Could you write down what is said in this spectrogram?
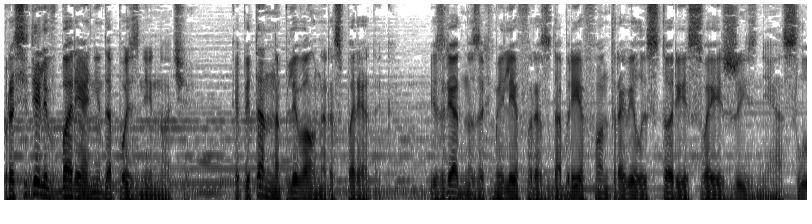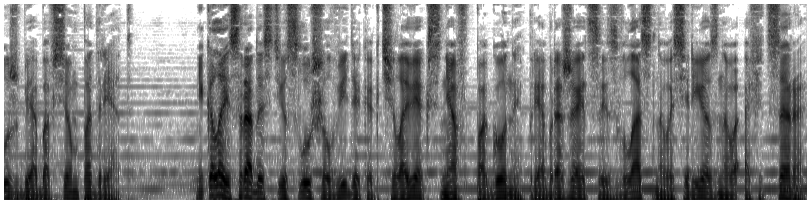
Просидели в баре они до поздней ночи. Капитан наплевал на распорядок. Изрядно захмелев и раздобрев, он травил истории своей жизни, о службе, обо всем подряд. Николай с радостью слушал, видя, как человек, сняв погоны, преображается из властного, серьезного офицера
